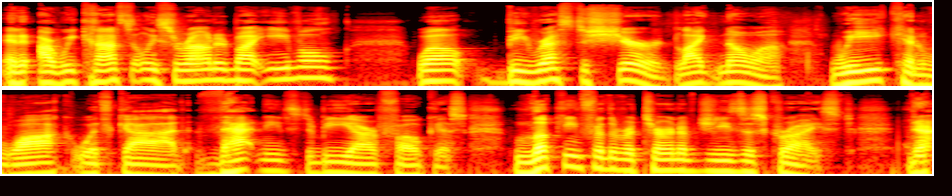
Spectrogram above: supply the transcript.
And are we constantly surrounded by evil? Well, be rest assured, like Noah, we can walk with God. That needs to be our focus. Looking for the return of Jesus Christ. Now,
